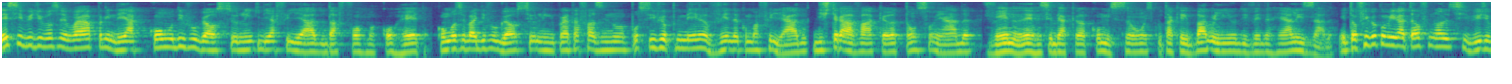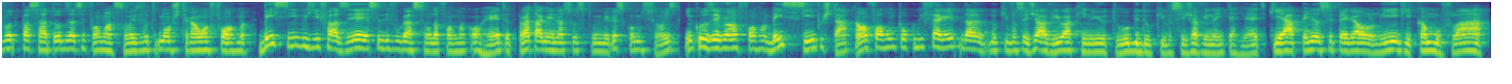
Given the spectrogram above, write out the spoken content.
Nesse vídeo você vai aprender a como divulgar o seu link de afiliado da forma correta, como você vai divulgar o seu link para estar tá fazendo uma possível primeira venda como afiliado, destravar aquela tão sonhada venda, né? receber aquela comissão, escutar aquele barulhinho de venda realizada. Então fica comigo até o final desse vídeo, eu vou te passar todas as informações, vou te mostrar uma forma bem simples de fazer essa divulgação da forma correta para estar tá ganhando as suas primeiras comissões. Inclusive é uma forma bem simples, tá? É uma forma um pouco diferente da, do que você já viu aqui no YouTube, do que você já viu na internet, que é apenas você pegar o link, camuflar,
